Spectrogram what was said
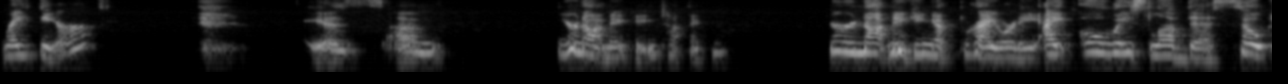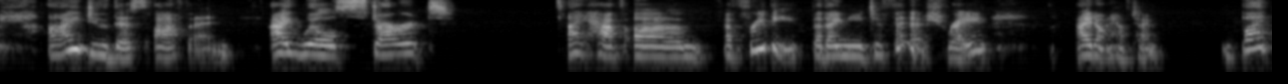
right there is um you're not making time. You're not making a priority. I always love this. So I do this often. I will start I have um, a freebie that I need to finish, right? I don't have time. But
